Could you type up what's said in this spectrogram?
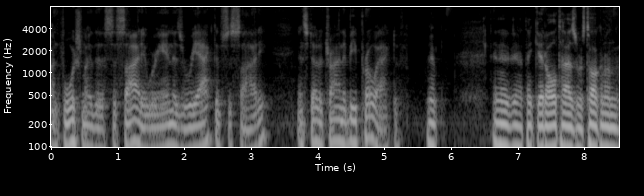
unfortunately, the society we're in is a reactive society instead of trying to be proactive. Yep. And I think Ed Altizer was talking on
